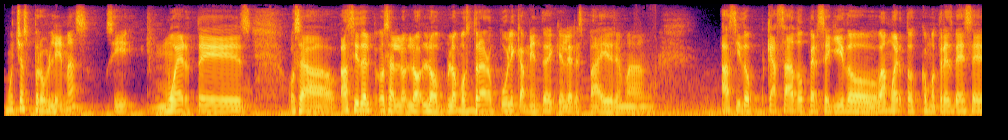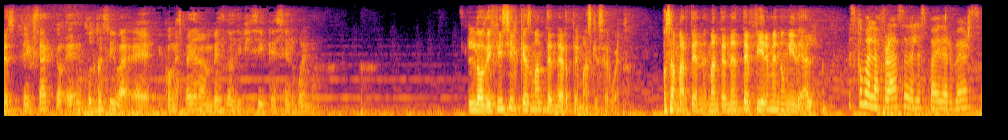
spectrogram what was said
Muchos problemas, ¿sí? Muertes. O sea, ha sido el. O sea, lo, lo- mostraron públicamente de que él era Spider-Man. Ha sido casado, perseguido, ha muerto como tres veces. Exacto, eh, justo así va. eh, con Spider-Man ves lo difícil que es ser bueno. Lo difícil que es mantenerte más que ser bueno. O sea, manten- mantenerte firme en un ideal. es como la frase del Spider-Verse.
